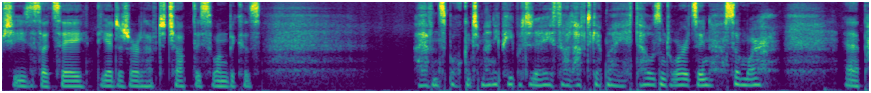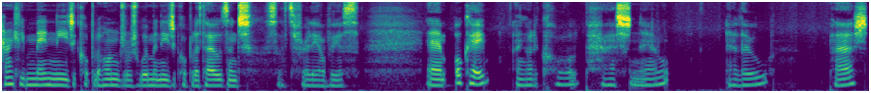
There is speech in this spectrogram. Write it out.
Jesus, I'd say the editor will have to chop this one because I haven't spoken to many people today, so I'll have to get my thousand words in somewhere. Uh, apparently, men need a couple of hundred, women need a couple of thousand, so that's fairly obvious. Um, okay, I'm going to call Pat now. Hello, Pat.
